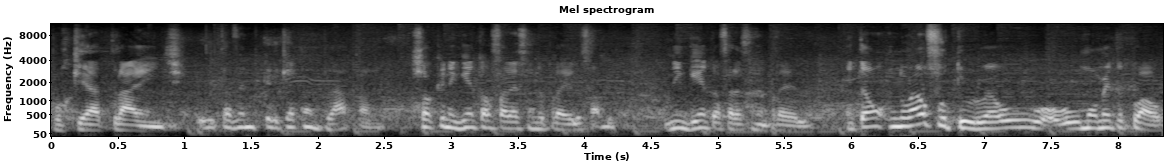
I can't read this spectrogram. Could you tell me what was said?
porque é atraente. Ele tá vendo porque ele quer comprar, cara. Só que ninguém tá oferecendo para ele, sabe? Ninguém tá oferecendo para ele. Então, não é o futuro, é o, o momento atual.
